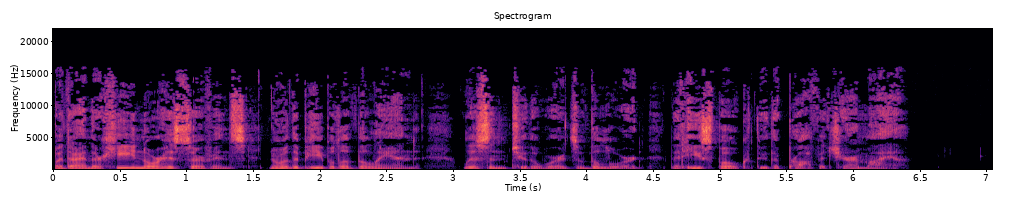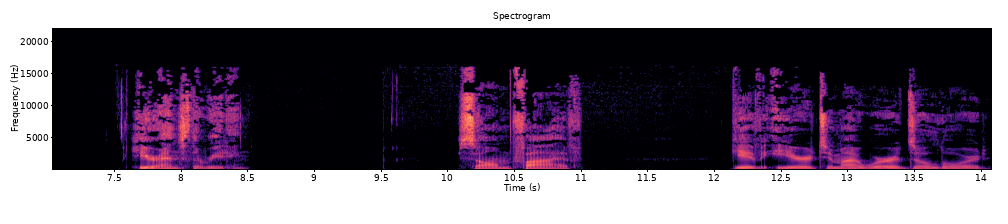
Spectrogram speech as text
But neither he nor his servants, nor the people of the land, listened to the words of the Lord that he spoke through the prophet Jeremiah. Here ends the reading. Psalm 5 Give ear to my words, O Lord.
